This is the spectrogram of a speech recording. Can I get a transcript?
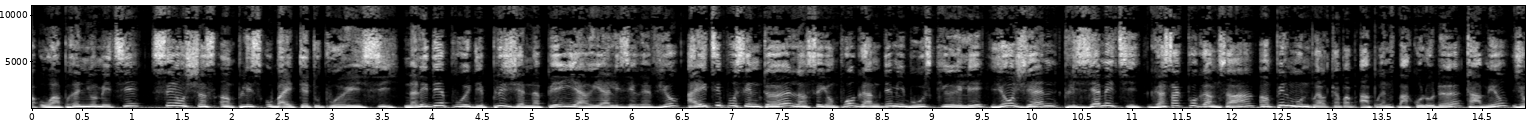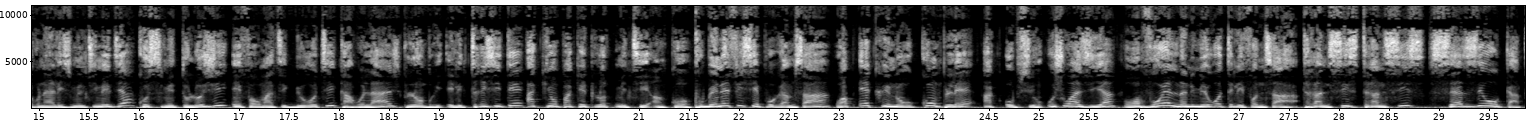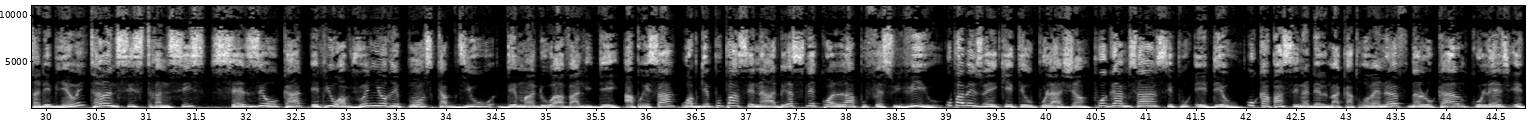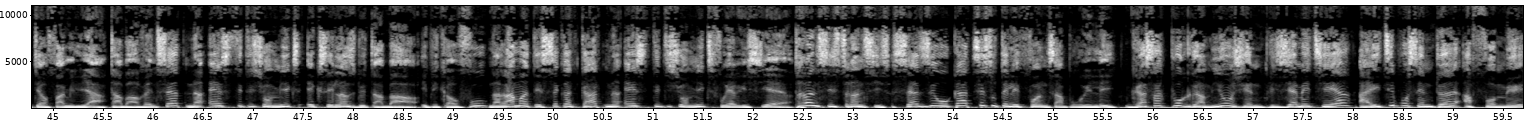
fwa ou apren yon metye, se yon chans an plis ou bay tet ou pou reisi. Nan lide pou ede plis jen na peyi a realize revyo, Haiti Pro Center lanse yon program demi-bouz ki rele yon jen plis jen metye. Gras ak program sa, an pil moun pral kapab apren bakolode, kamyon, jurnalist multimedia, kosmetologi, informatik bureauti, karolaj, plombri, elektrisite ak yon paket lot metye anko. Pou benefisye program sa, wap ekri nou komple ak opsyon ou chwazi ya, wap voel nan numero telefon sa. 36 36 16 04. Tade Tande bien, oui? 36 36 16 04 epi wap jwen yon repons kap di ou demando a valide. Apre sa, wap gen pou pase nan adres l'ekol la pou fe suivi ou. Ou pa bezwen enkete ou pou l'ajan. Program sa se pou ede ou. Ou ka pase nan Delma 89 nan lokal Kolej Interfamilia. Tabar 27 nan Institution Mix Excellence de Tabar. Epi Kaufou nan Lamante 54 nan Institution Mix Frère Rissière. 36 36 16 04 se sou telefon sa pou ele. Grasa ak program yon jen plizye metye, Haiti Pro Center a forme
